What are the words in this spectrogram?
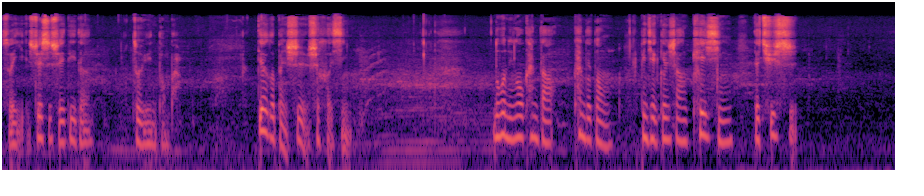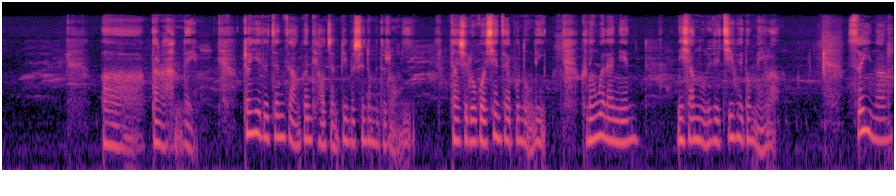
所以随时随地的做运动吧。第二个本事是核心，如果能够看到、看得懂，并且跟上 K 型的趋势，呃，当然很累。专业的增长跟调整并不是那么的容易，但是如果现在不努力，可能未来连你想努力的机会都没了。所以呢，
